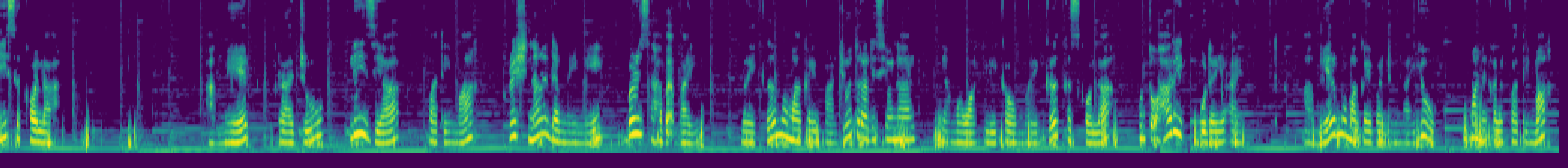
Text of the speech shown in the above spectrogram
di sekolah. Amir, Raju, Lizia, Fatimah, Krishna dan Mimi bersahabat baik. Mereka memakai baju tradisional yang mewakili kaum mereka ke sekolah untuk Hari Kebudayaan. Amir memakai baju Melayu, manakala Fatimah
